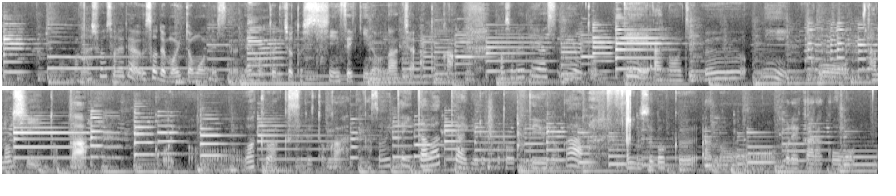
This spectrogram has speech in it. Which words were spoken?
う多少それでは嘘でもいいと思うんですよね。本当にちょっと親戚のなんちゃらとか、まあ、それで休みを取ってあの自分にこう楽しいとかこうワクワクするとかなんかそういったいたわってあげることっていうのがあのすごくあのこれからこう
